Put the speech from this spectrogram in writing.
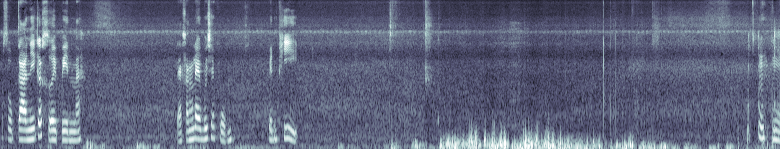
ประสบการณ์นี้ก็เคยเป็นนะ แต่ครั้งแรกไม่ใช่ผม เป็นพี่อื้อหือ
